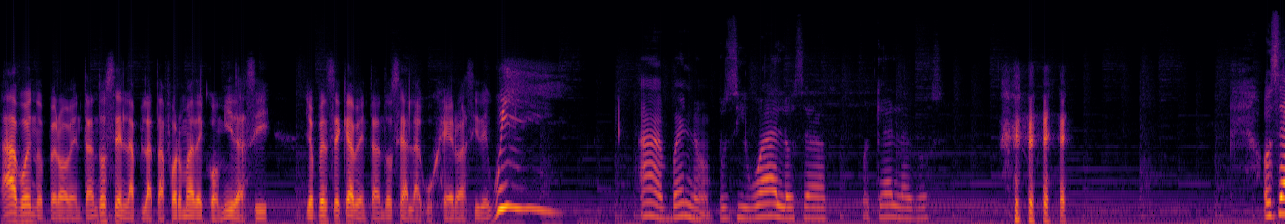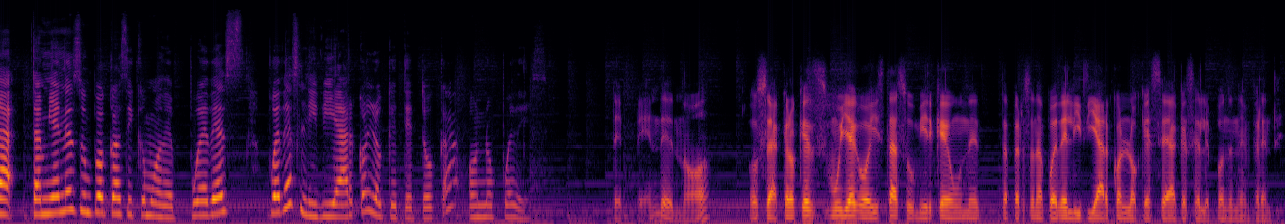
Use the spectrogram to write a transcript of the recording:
Ah, bueno, pero aventándose en la plataforma de comida, sí. Yo pensé que aventándose al agujero así de ¡Wii! Ah, bueno, pues igual, o sea, cualquiera de las dos. o sea, también es un poco así como de puedes puedes lidiar con lo que te toca o no puedes. Depende, ¿no? O sea, creo que es muy egoísta asumir que una persona puede lidiar con lo que sea que se le ponen enfrente.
